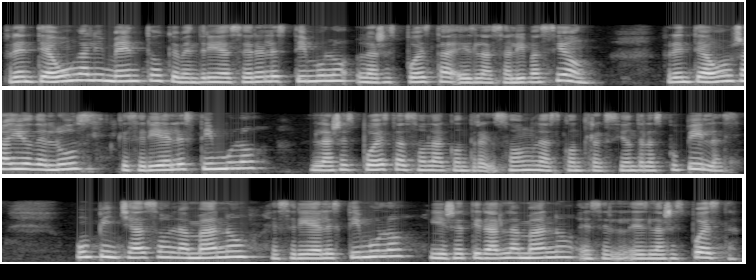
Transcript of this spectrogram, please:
Frente a un alimento que vendría a ser el estímulo, la respuesta es la salivación. Frente a un rayo de luz, que sería el estímulo, las respuestas son la, son contracción de las pupilas. Un pinchazo en la mano sería el estímulo y retirar la mano es, la respuesta.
